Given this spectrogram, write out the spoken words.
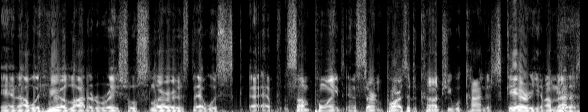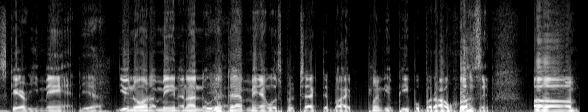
and I would hear a lot of the racial slurs that was at some point in certain parts of the country were kind of scary. And I'm not a scary man. Yeah, you know what I mean. And I knew yeah. that that man was protected by plenty of people, but I wasn't. Um,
